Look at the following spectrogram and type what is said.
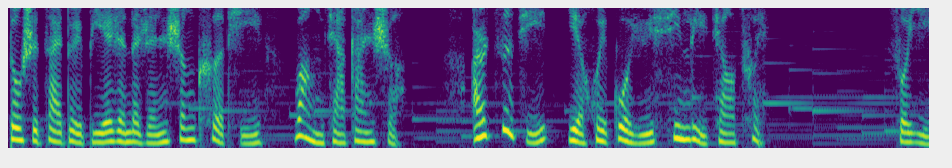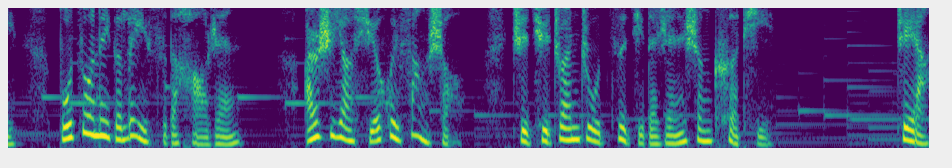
都是在对别人的人生课题妄加干涉。而自己也会过于心力交瘁。所以，不做那个累死的好人，而是要学会放手，只去专注自己的人生课题。这样，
